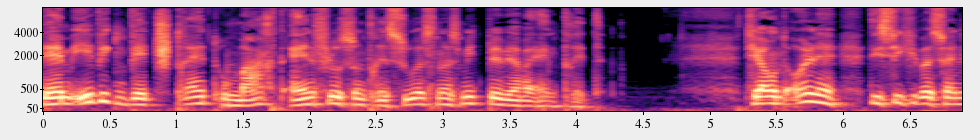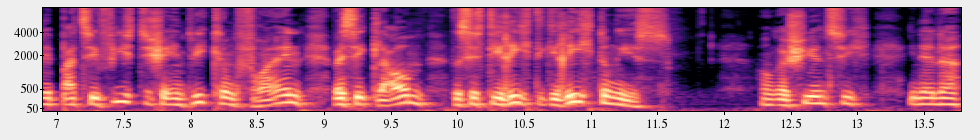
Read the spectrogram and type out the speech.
der im ewigen Wettstreit um Macht, Einfluss und Ressourcen als Mitbewerber eintritt. Tja, und alle, die sich über so eine pazifistische Entwicklung freuen, weil sie glauben, dass es die richtige Richtung ist, engagieren sich in einer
